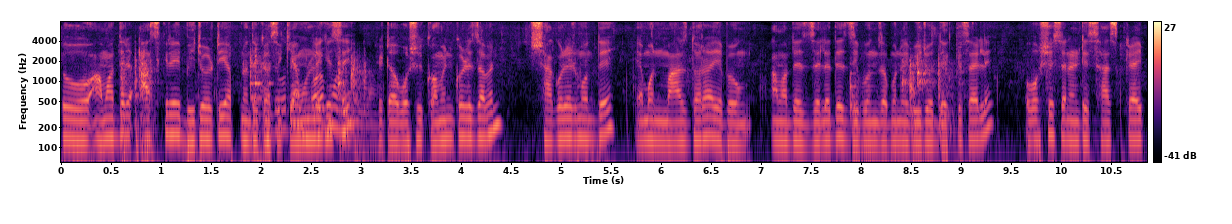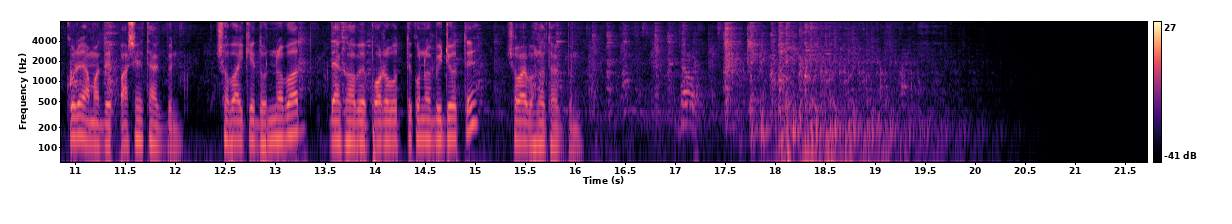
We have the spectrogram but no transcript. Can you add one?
তো আমাদের আজকের এই ভিডিওটি আপনাদের কাছে কেমন লেগেছে এটা অবশ্যই কমেন্ট করে যাবেন। সাগরের মধ্যে এমন মাছ ধরা এবং আমাদের জেলেদের জীবনযাপনের ভিডিও দেখতে চাইলে অবশ্যই চ্যানেলটি সাবস্ক্রাইব করে আমাদের পাশে থাকবেন। সবাইকে ধন্যবাদ। দেখা হবে পরবর্তী কোনো ভিডিওতে। সবাই ভালো থাকবেন।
